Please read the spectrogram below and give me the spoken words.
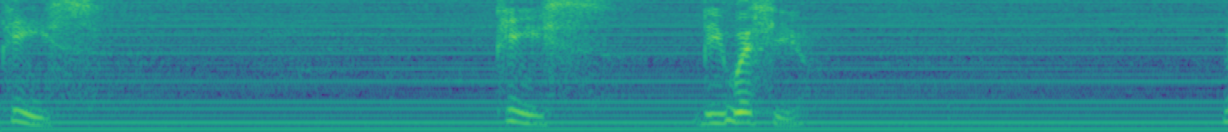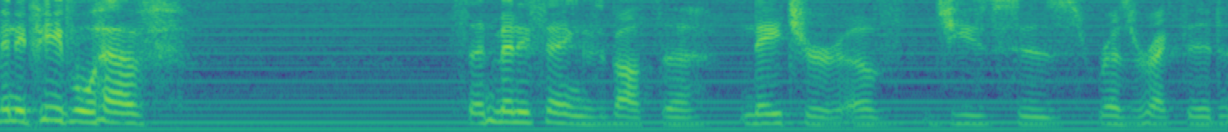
Peace, peace be with you. Many people have said many things about the nature of Jesus' resurrected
